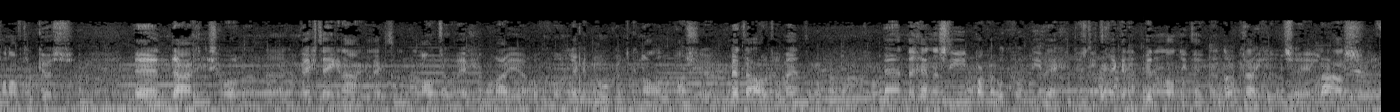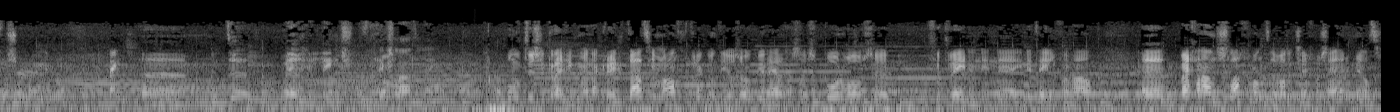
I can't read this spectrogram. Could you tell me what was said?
vanaf de kust. En daar is gewoon een, eh, weg tegen aangelegd, een autoweg, waar je ook gewoon lekker door kunt knallen als je met de auto bent. En de renners die pakken ook gewoon die weg, dus die trekken het binnenland niet in. En dan krijg je dat ze helaas voor sommigen ehm, de bergen links of rechts laten liggen. Ondertussen krijg ik mijn accreditatie in mijn hand gedrukt, want die was ook weer ergens uh, spoorloos uh, verdwenen in, uh, in dit hele verhaal. wij gaan aan de slag, want wat ik zeg, we zijn er inmiddels.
